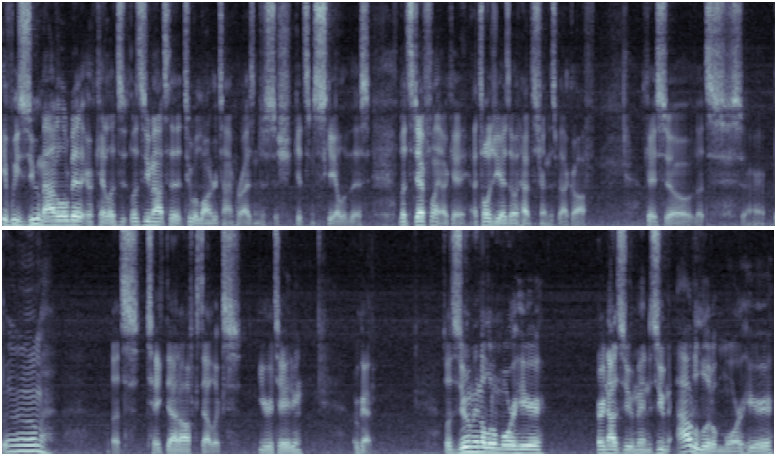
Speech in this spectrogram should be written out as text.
if we zoom out a little bit, okay, let's let's zoom out to, to a longer time horizon just to get some scale of this. Let's definitely, okay, I told you guys I would have to turn this back off. Okay, so let's, sorry, boom. Let's take that off because that looks irritating. Okay, so let's zoom in a little more here, or not zoom in, zoom out a little more here.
